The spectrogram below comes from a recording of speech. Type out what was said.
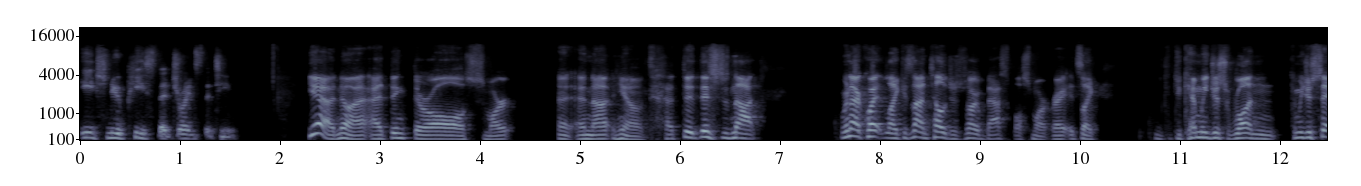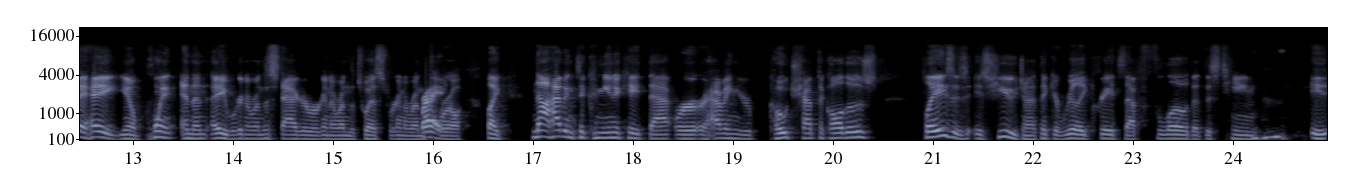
each new piece that joins the team. Yeah, no, I, I think they're all smart and, and, not, you know, this is not, we're not quite like, it's not intelligent. We're talking basketball smart, right? It's like, can we just run? Can we just say, hey, you know, point and then, hey, we're going to run the stagger, we're going to run the twist, we're going to run right. the twirl. Like not having to communicate that or, or having your coach have to call those plays is, is huge. And I think it really creates that flow that this team mm-hmm. is,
